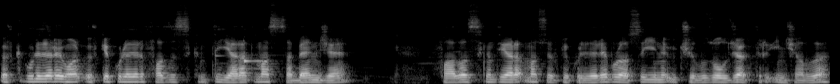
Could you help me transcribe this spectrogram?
Öfke kuleleri var. Öfke kuleleri fazla sıkıntı yaratmazsa bence fazla sıkıntı yaratmazsa öfke kuleleri burası yine 3 yıldız olacaktır inşallah.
